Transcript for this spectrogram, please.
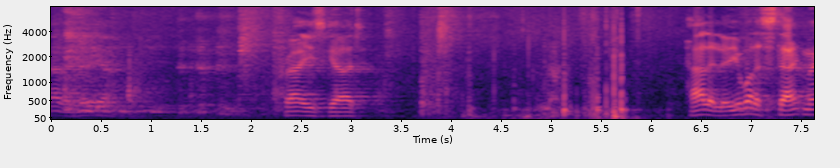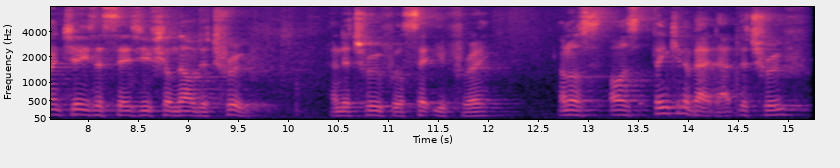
Hallelujah. Praise God. Hallelujah. What a statement. Jesus says, You shall know the truth, and the truth will set you free. And I was, I was thinking about that, the truth.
